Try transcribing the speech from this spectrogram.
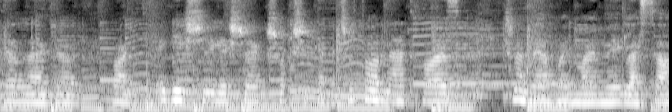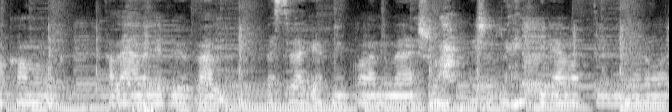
tényleg vagy egészségesek, sok sikert a csatornádhoz, és remélem, hogy majd még lesz alkalmunk talán a jövőben beszélgetni valami másról, esetleg egy vidámabb témáról.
